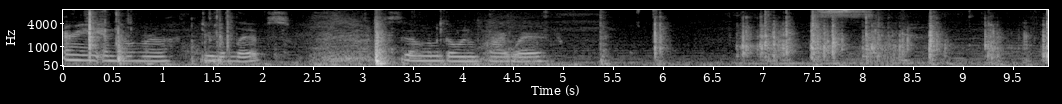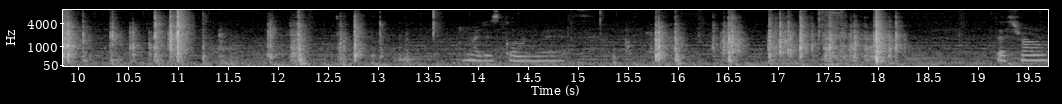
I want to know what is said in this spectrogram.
Alright, and then we're gonna do the lips. So I'm gonna go in and apply with I just going with this one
